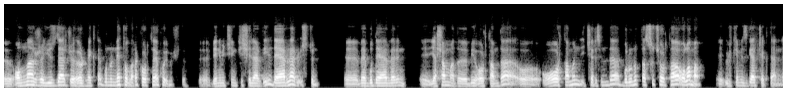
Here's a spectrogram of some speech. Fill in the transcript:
e, onlarca, yüzlerce örnekte bunu net olarak ortaya koymuştu. E, benim için kişiler değil, değerler üstün. E, ve bu değerlerin yaşanmadığı bir ortamda o, o ortamın içerisinde bulunup da suç ortağı olamam. Ülkemiz gerçekten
